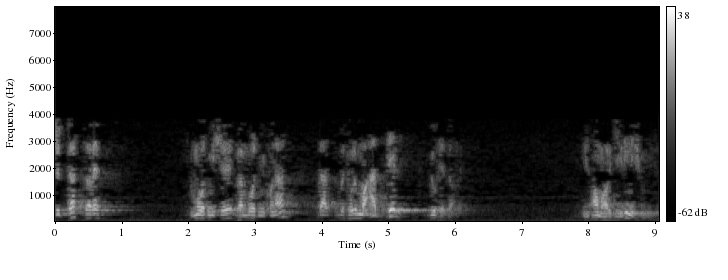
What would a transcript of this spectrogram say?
شدت داره مد میشه و مد می‌کنن در به طور معدل دو هزاره. این آمارگیری نشون میده.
